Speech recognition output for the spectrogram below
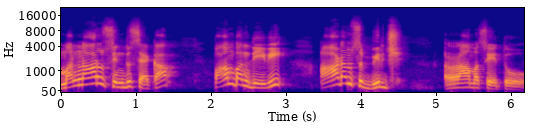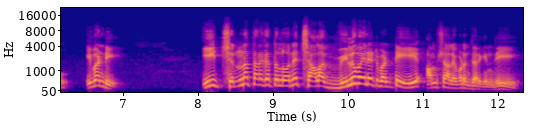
మన్నారు సింధు శాఖ పాంబన్ దీవి ఆడమ్స్ బిర్జ్ రామసేతు. ఇవ్వండి. ఈ చిన్న తరగతిలోనే చాలా విలువైనటువంటి అంశాలు ఇవ్వడం జరిగింది.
